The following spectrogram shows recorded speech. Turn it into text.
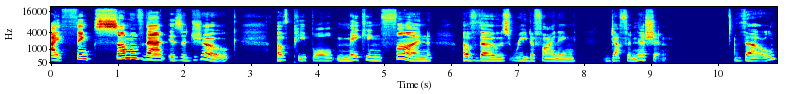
I think some of that is a joke of people making fun of those redefining definition. Though,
